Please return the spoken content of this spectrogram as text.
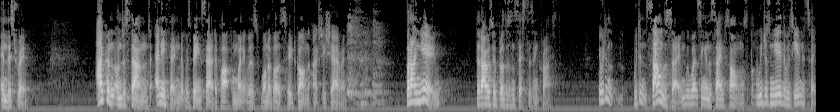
in this room. I couldn't understand anything that was being said apart from when it was one of us who'd gone actually sharing. But I knew that I was with brothers and sisters in Christ. We didn't We didn't sound the same. We weren't singing the same songs, but we just knew there was unity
